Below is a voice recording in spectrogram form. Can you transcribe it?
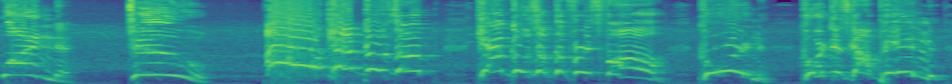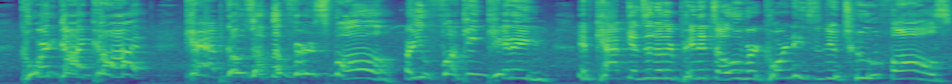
One! Kidding? If Cap gets another pin, it's over. Corn needs to do two falls.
